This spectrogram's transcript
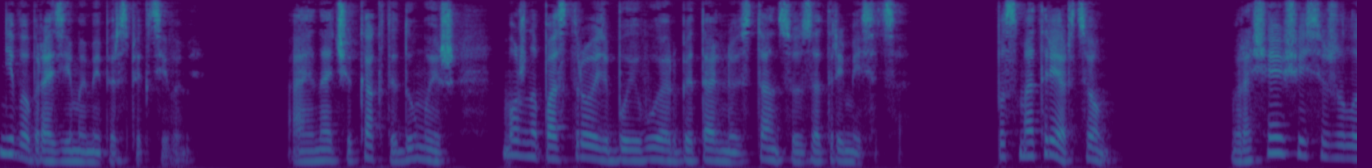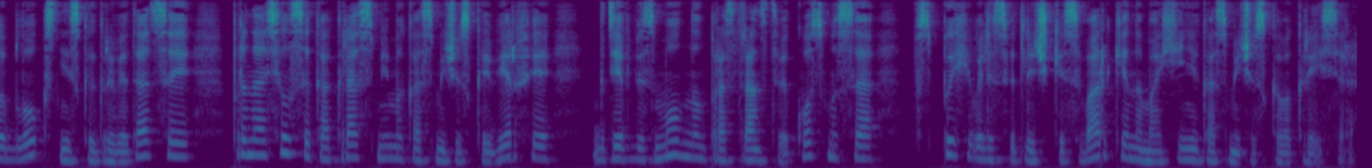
невообразимыми перспективами. А иначе, как ты думаешь, можно построить боевую орбитальную станцию за три месяца? Посмотри, Артем. Вращающийся жилой блок с низкой гравитацией проносился как раз мимо космической верфи, где в безмолвном пространстве космоса вспыхивали светлячки сварки на махине космического крейсера.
